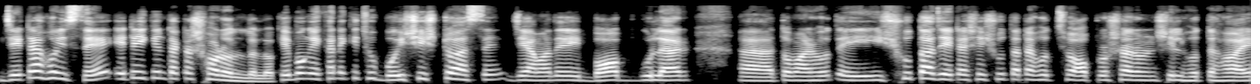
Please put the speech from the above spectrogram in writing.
যেটা হয়েছে এটাই কিন্তু একটা সরল দোলক এবং এখানে কিছু বৈশিষ্ট্য আছে যে আমাদের এই ববগুলার তোমার এই সুতা যেটা, সেই সুতাটা হচ্ছে অপ্রসারণশীল হতে হয়,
